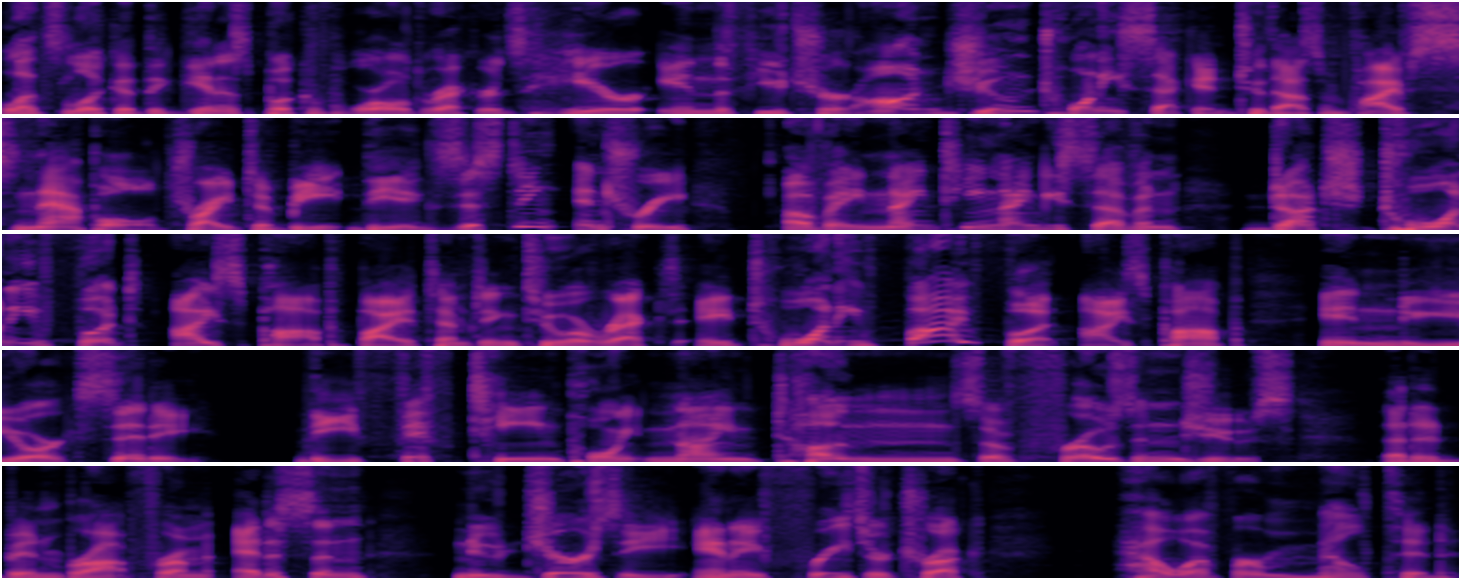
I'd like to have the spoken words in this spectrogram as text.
Let's look at the Guinness Book of World Records here in the future. On June 22nd, 2005, Snapple tried to beat the existing entry of a 1997 Dutch 20 foot ice pop by attempting to erect a 25 foot ice pop in New York City. The 15.9 tons of frozen juice that had been brought from Edison, New Jersey in a freezer truck, however, melted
